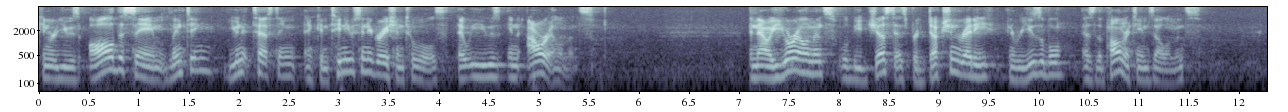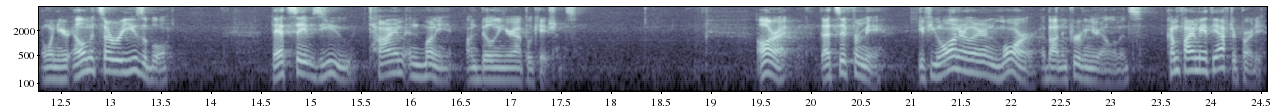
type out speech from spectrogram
can reuse all the same linting, unit testing, and continuous integration tools that we use in our elements. And now your elements will be just as production ready and reusable as the Polymer team's elements, and when your elements are reusable, that saves you time and money on building your applications. All right, that's it for me. If you want to learn more about improving your elements, come find me at the after party.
